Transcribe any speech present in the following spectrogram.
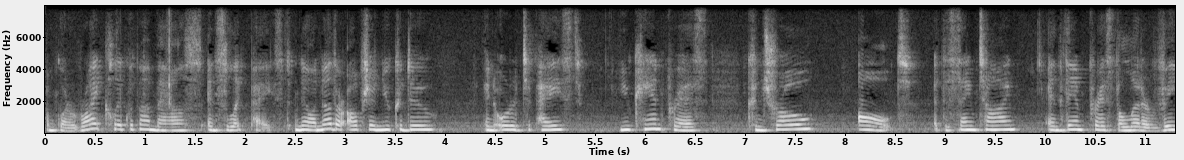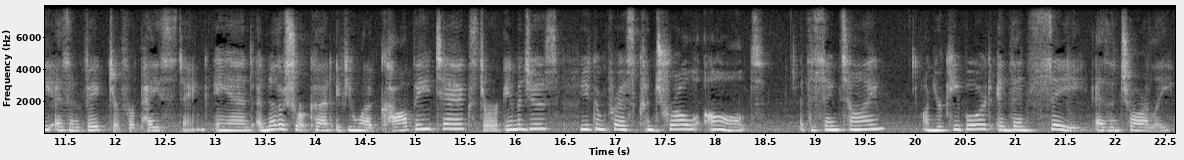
I'm going to right click with my mouse and select paste. Now another option you could do in order to paste, you can press Control Alt at the same time and then press the letter V as in Victor for pasting. And another shortcut if you want to copy text or images, you can press Control Alt at the same time on your keyboard and then C as in Charlie.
